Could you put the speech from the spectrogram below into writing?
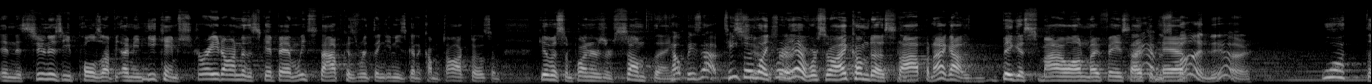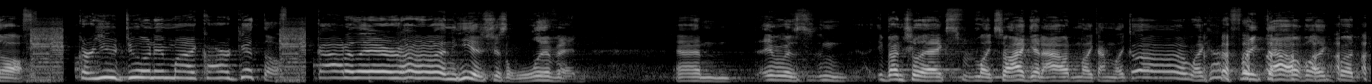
and as soon as he pulls up, I mean, he came straight onto the skid pad and we stopped because we're thinking he's going to come talk to us and give us some pointers or something. Help us out. Teach So you. like, Sure. yeah, we're, so I come to a stop and I got the biggest smile on my face I Yeah, could it's have. fun. Yeah. What the f- are you doing in my car? Get the f- out of there! Uh, and he is just livid. And it was and eventually I ex- like so I get out and like I'm like oh like kind of freaked out like but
